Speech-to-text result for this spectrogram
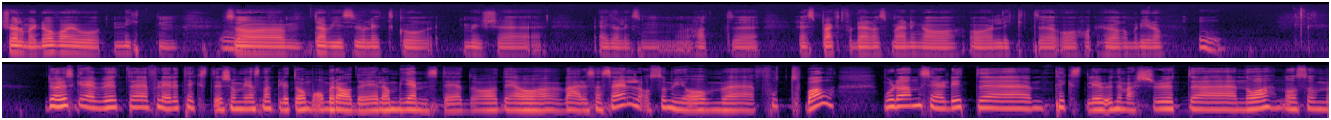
Selv om jeg da var jo 19. Mm. Så um, det viser jo litt hvor mye jeg har liksom hatt uh, respekt for deres meninger og, og likt å høre med de da. Mm. Du har jo skrevet eh, flere tekster som vi har snakket litt om, om Radøy eller om hjemsted og det å være seg selv. Også mye om eh, fotball. Hvordan ser ditt eh, tekstlige univers ut nå, nå som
